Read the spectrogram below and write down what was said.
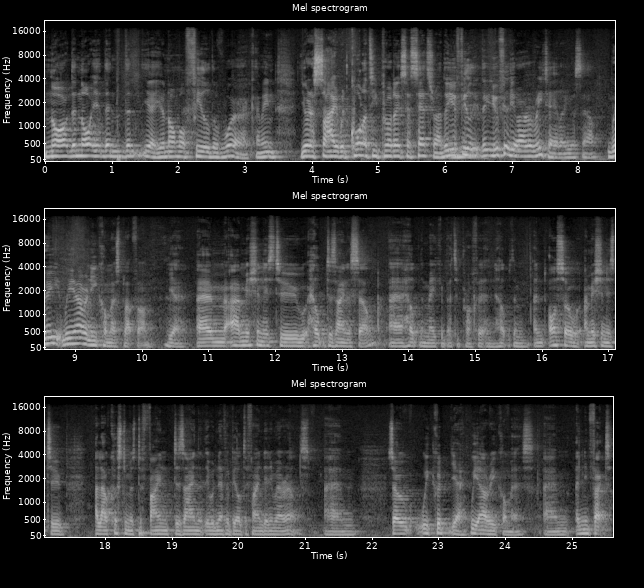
nor the, nor, the, the yeah your normal field of work. I mean, you're a side with quality products, etc. Do you feel do you feel you are a retailer yourself? We, we are an e-commerce platform, yeah. Um, our mission is to help designers sell, uh, help them make a better profit and help them, and also our mission is to allow customers to find design that they would never be able to find anywhere else. Um, so we could, yeah, we are e-commerce. Um, and in fact,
